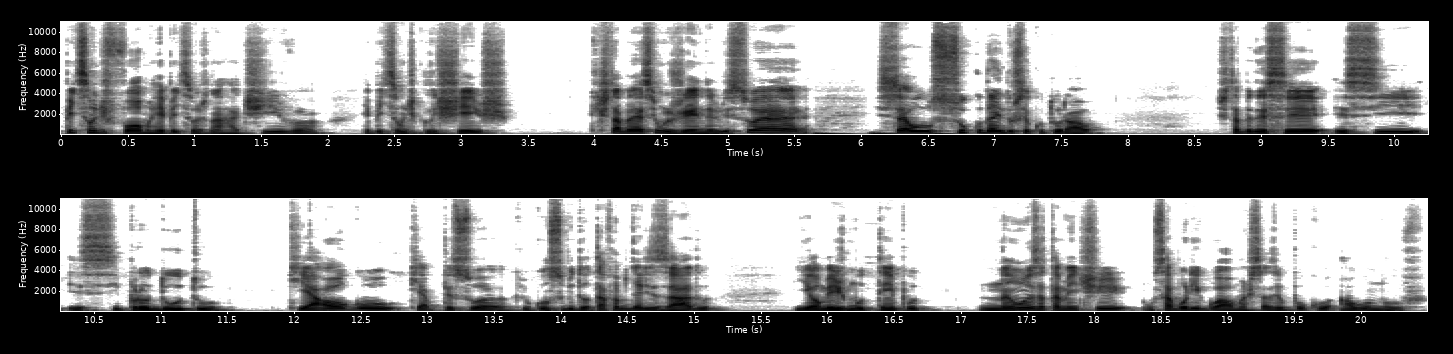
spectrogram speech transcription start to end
Repetição de forma, repetição de narrativa, repetição de clichês, que estabelece um gênero. Isso é, isso é o suco da indústria cultural. Estabelecer esse, esse produto que é algo que a pessoa, que o consumidor está familiarizado e ao mesmo tempo não exatamente um sabor igual, mas trazer um pouco algo novo.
